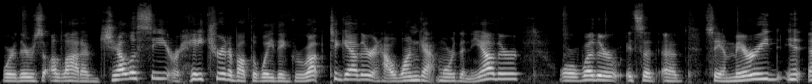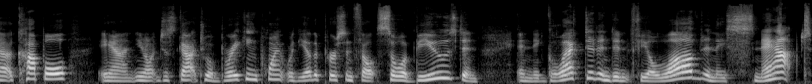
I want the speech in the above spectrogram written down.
where there's a lot of jealousy or hatred about the way they grew up together and how one got more than the other, or whether it's a, a say a married uh, couple and you know it just got to a breaking point where the other person felt so abused and and neglected and didn't feel loved and they snapped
